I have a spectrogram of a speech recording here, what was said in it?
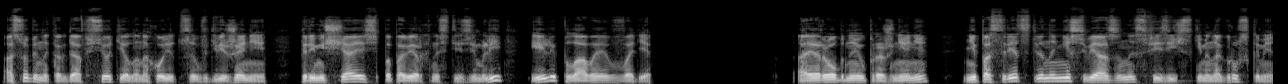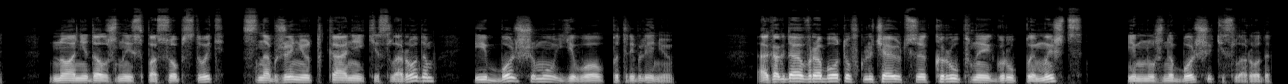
особенно когда все тело находится в движении, перемещаясь по поверхности земли или плавая в воде. Аэробные упражнения непосредственно не связаны с физическими нагрузками, но они должны способствовать снабжению тканей кислородом и большему его потреблению. А когда в работу включаются крупные группы мышц, им нужно больше кислорода.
